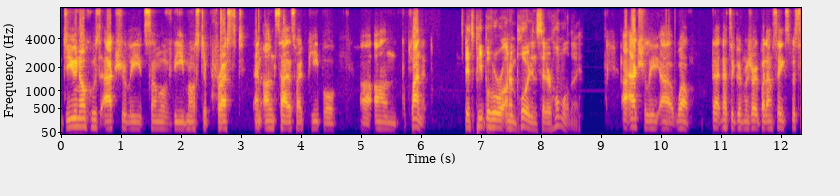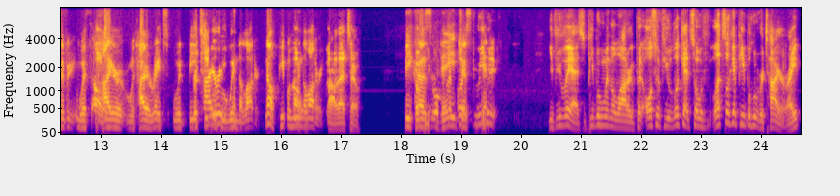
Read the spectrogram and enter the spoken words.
do you know who's actually some of the most depressed and unsatisfied people uh, on the planet? It's people who are unemployed and sit at home all day. Uh, actually, uh, well, that, that's a good majority. But I'm saying specific with Oh. higher with higher rates would be people who win the lottery. No, people who win the Oh. lottery Oh, that's who. Because people- they but just if you get. even- if you yeah, so people who win the lottery, but also if you look at so if- let's look at people who retire, right?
